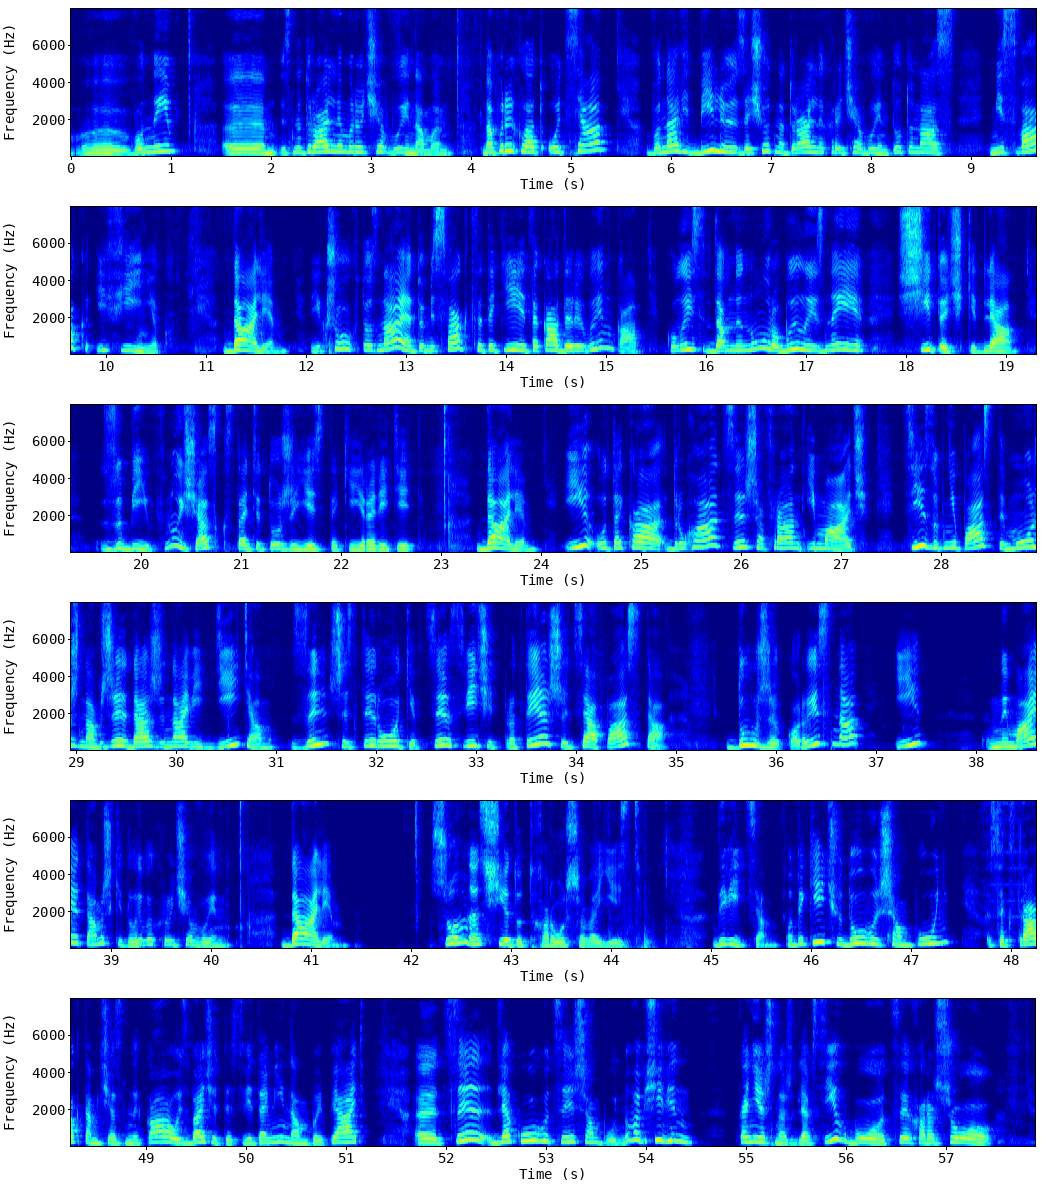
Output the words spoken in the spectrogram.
вони е, з натуральними речовинами. Наприклад, оця вона відбілює за счет натуральних речовин. Тут у нас місвак і фінік. Далі, якщо хто знає, то місвак це такі, така деревинка. Колись в давнину робили із неї щіточки для зубів. Ну і зараз, кстати, теж є такий раритет. Далі. І отака друга це шафран і мач. Ці зубні пасти можна вже даже навіть дітям з 6 років. Це свідчить про те, що ця паста дуже корисна і немає там шкідливих речовин. Далі, що в нас ще тут хорошого є? Дивіться, отакий чудовий шампунь з екстрактом чесника, ось бачите, з вітаміном В5. Е, Це для кого цей шампунь? Ну, взагалі, він, звісно ж, для всіх, бо це хорошо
